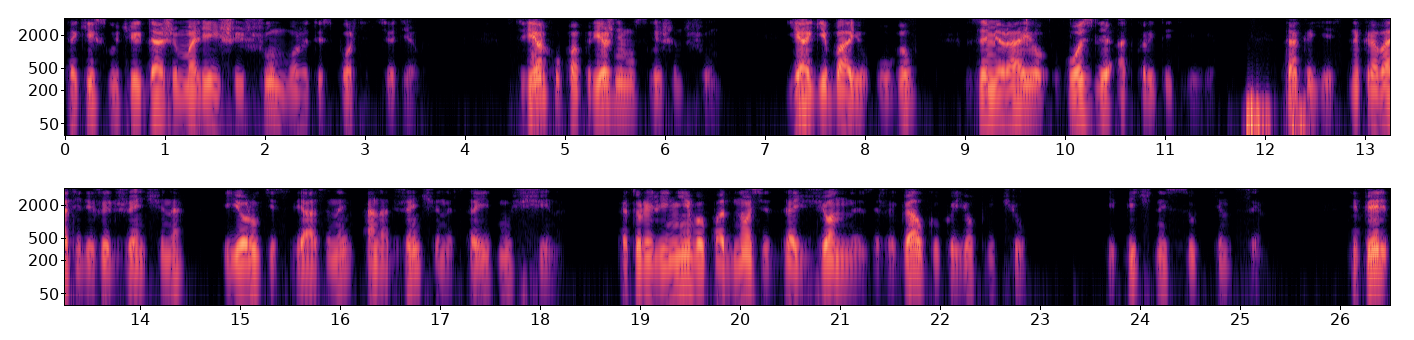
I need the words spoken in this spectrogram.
В таких случаях даже малейший шум может испортить все дело. Сверху по-прежнему слышен шум. Я огибаю угол, замираю возле открытой двери. Так и есть. На кровати лежит женщина, ее руки связаны, а над женщиной стоит мужчина который лениво подносит зажженную зажигалку к ее плечу. Типичный сукин сын. Теперь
